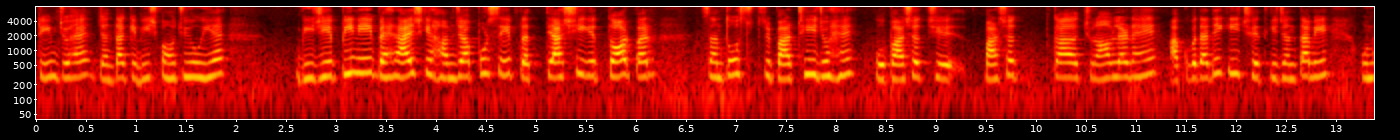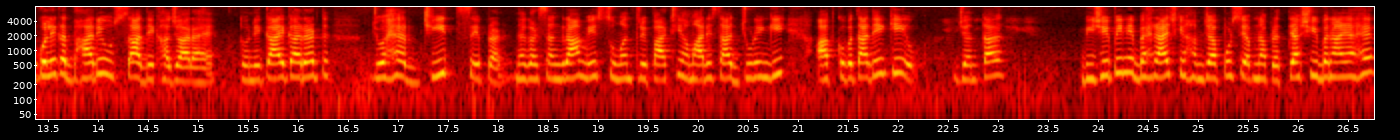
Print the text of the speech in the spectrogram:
टीम जो है जनता के बीच पहुँची हुई है। बीजेपी ने बहराइच के हमजापुर से प्रत्याशी के तौर पर संतोष त्रिपाठी जो हैं, वो पार्षद पार्षद का चुनाव लड़ रहे हैं। आपको बता दें कि क्षेत्र की जनता में उनको लेकर भारी उत्साह देखा जा रहा है। तो निकाय का रथ जो है जीत से प्रण। नगर संग्राम में सुमन त्रिपाठी हमारे साथ जुड़ेंगी। आपको बता दें कि जनता, बीजेपी ने बहराइच के हमजापुर से अपना प्रत्याशी बनाया है।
